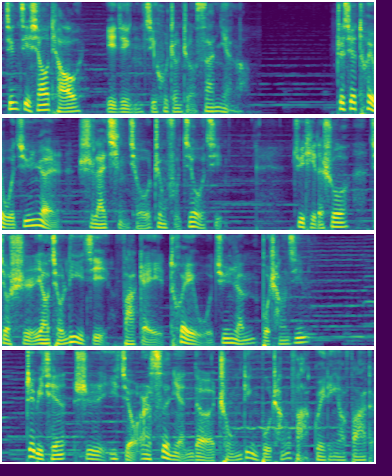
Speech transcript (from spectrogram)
经济萧条已经几乎整整三年了。这些退伍军人是来请求政府救济。具体的说，就是要求立即发给退伍军人补偿金。这笔钱是一九二四年的重定补偿法规定要发的，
